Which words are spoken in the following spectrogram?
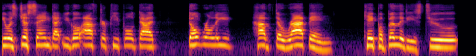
He was just saying that you go after people that don't really have the rapping capabilities to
